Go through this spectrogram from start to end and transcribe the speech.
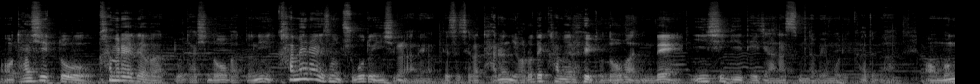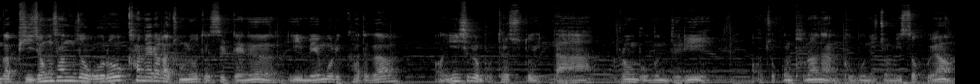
어, 다시 또 카메라에다가 또 다시 넣어봤더니 카메라에서는 죽어도 인식을 안 해요. 그래서 제가 다른 여러 대 카메라에도 넣어봤는데 인식이 되지 않았습니다. 메모리 카드가 어, 뭔가 비정상적으로 카메라가 종료됐을 때는 이 메모리 카드가 어, 인식을 못할 수도 있다. 그런 부분들이 어, 조금 불안한 부분이 좀 있었고요.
